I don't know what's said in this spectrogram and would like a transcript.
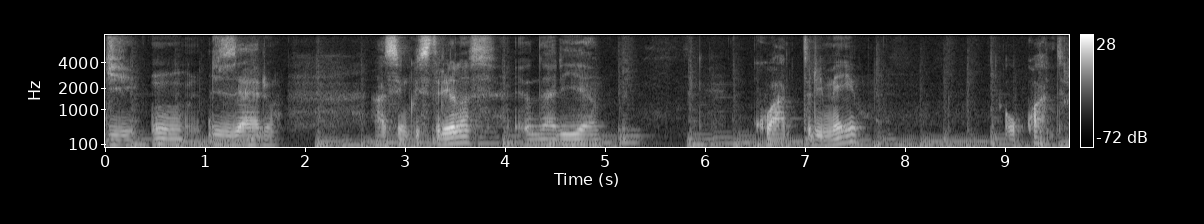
de 1 um, de 0 a 5 estrelas, eu daria 4,5 ou 4.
